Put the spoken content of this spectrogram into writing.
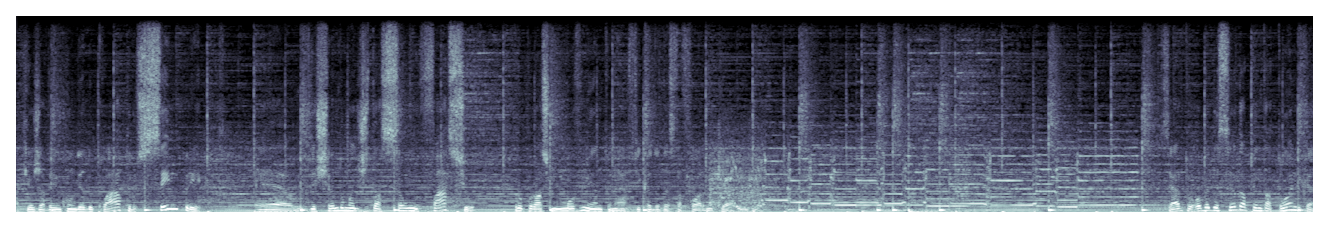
Aqui eu já venho com o dedo 4, sempre é, deixando uma digitação fácil para o próximo movimento, né? Ficando desta forma aqui, ó. Certo? Obedecendo a pentatônica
